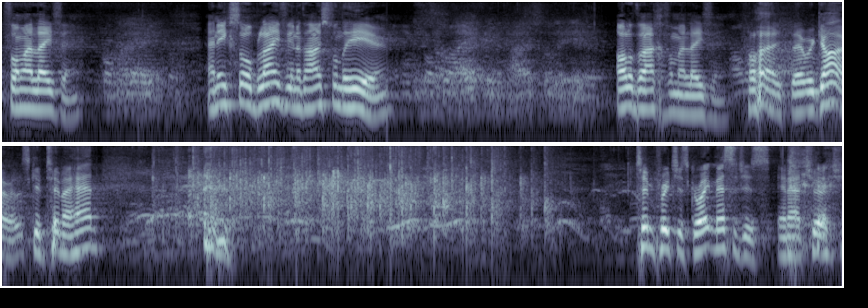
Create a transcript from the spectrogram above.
van mijn leven. En ik zal blijven in het huis van de Heer. Alle dagen van mijn leven. Wait, there we go. Let's give Tim a hand. Tim preaches great messages in our church.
